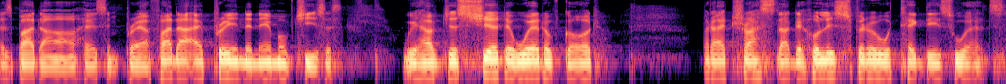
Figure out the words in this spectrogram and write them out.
Let's bow down our heads in prayer. Father, I pray in the name of Jesus. We have just shared the word of God, but I trust that the Holy Spirit will take these words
